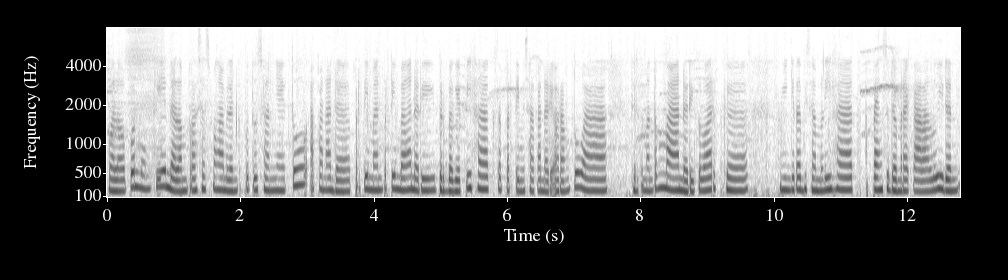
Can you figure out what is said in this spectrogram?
walaupun mungkin dalam proses pengambilan keputusannya itu akan ada pertimbangan-pertimbangan dari berbagai pihak seperti misalkan dari orang tua, dari teman-teman, dari keluarga. Mungkin kita bisa melihat apa yang sudah mereka lalui dan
